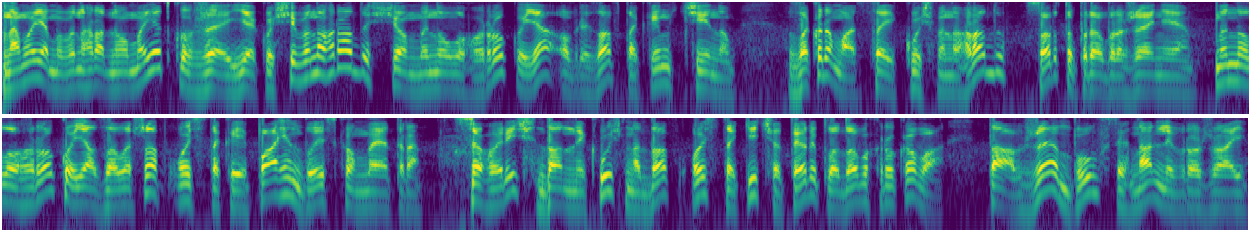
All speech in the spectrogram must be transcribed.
На моєму виноградному маєтку вже є кущі винограду, що минулого року я обрізав таким чином. Зокрема, цей кущ винограду сорту преображення. Минулого року я залишав ось такий пагін близько метра. Цьогоріч даний кущ надав ось такі 4 плодових рукава, та вже був сигнальний врожай.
